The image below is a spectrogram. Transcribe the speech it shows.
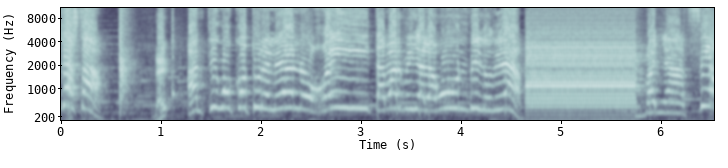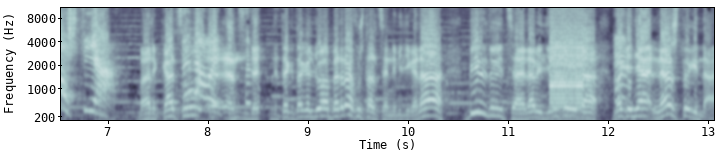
Ya está! Antiguoko tunelean hogei tabar mila lagun bildu dira! Baina ze hostia! Barkatu, Zera hoi, eh, zer- de- detektagelua berra justaltzen ibili gara, bildu hitza erabili ditu eta makina nahastu egin da,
